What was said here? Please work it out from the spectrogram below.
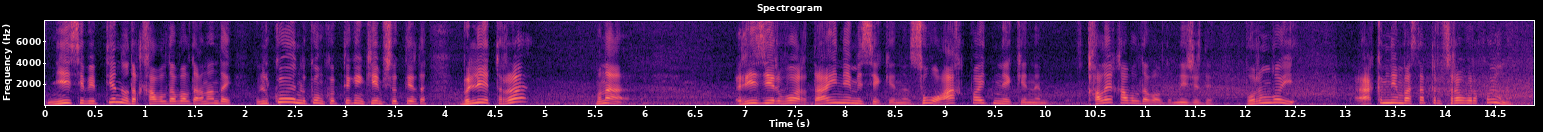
не себептен олар қабылдап алды? Анандай үлкен үлкен көптеген кемшіліктерді біле тұра мына резервуар дайын емес екенін су ақпайтын екенін қалай қабылдап алды мына жерде? Бұрын ғой әкімнен бастап тұрып сұрау керек қой оны.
